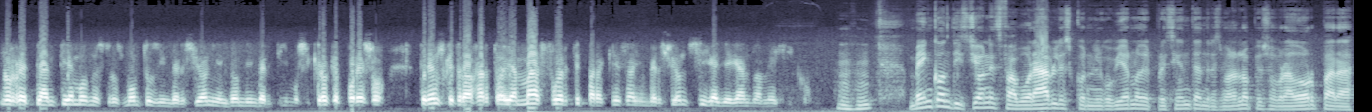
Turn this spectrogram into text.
nos replanteemos nuestros montos de inversión y en dónde invertimos. Y creo que por eso tenemos que trabajar todavía más fuerte para que esa inversión siga llegando a México. ¿Ven condiciones favorables con el gobierno del presidente Andrés Manuel López Obrador para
